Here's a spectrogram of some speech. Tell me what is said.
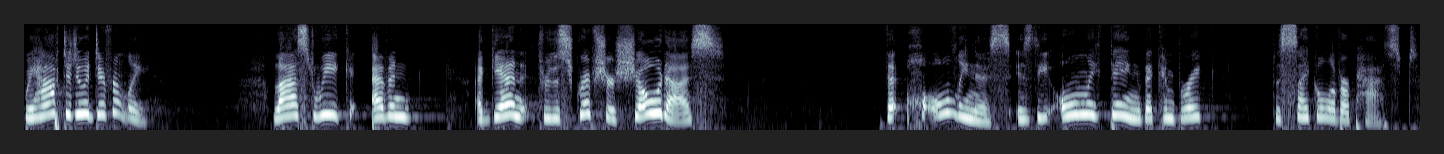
We have to do it differently. Last week, Evan, again, through the scripture, showed us that holiness is the only thing that can break the cycle of our past,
